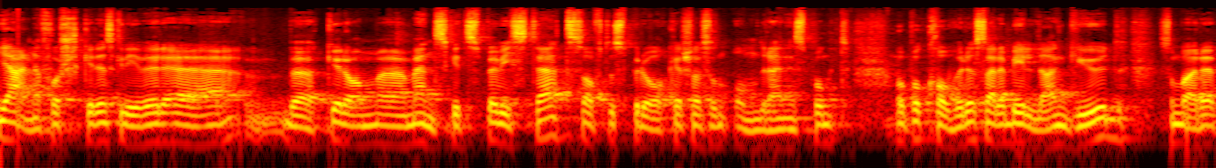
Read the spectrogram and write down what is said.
hjerneforskere skriver eh, bøker om eh, menneskets bevissthet, så er ofte språket et slags sånn omdreiningspunkt. Og På coveret så er det bilde av en gud som bare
